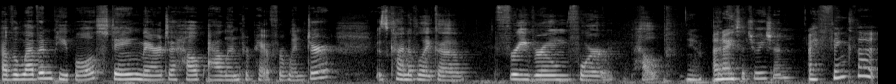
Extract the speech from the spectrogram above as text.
of 11 people staying there to help Alan prepare for winter. It was kind of like a free room for help Yeah, and I situation. I think that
